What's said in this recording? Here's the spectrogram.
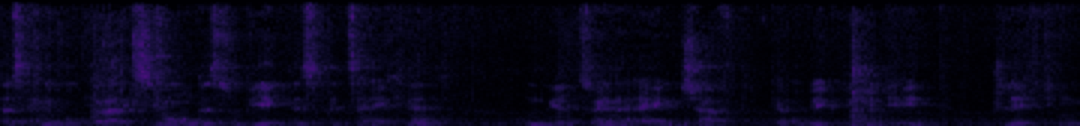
das eine Operation des Subjektes bezeichnet und wird zu einer Eigenschaft der Objektivität schlechthin.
